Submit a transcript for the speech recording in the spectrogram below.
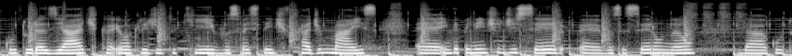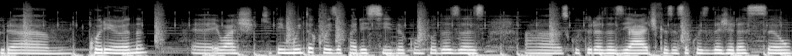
cultura asiática, eu acredito que você vai se identificar demais, é, independente de ser é, você ser ou não da cultura hum, coreana. É, eu acho que tem muita coisa parecida com todas as, as culturas asiáticas, essa coisa da geração.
